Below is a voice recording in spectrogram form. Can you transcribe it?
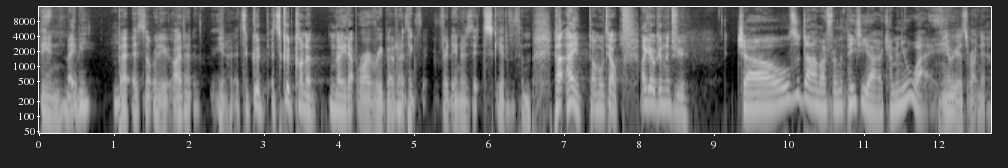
then maybe. Mm-hmm. But it's not really. I don't. You know, it's a good. It's a good kind of made up rivalry. But I don't think Frodeno's that scared of them. But hey, time will tell. Okay, we're going to interview. Charles Adamo from the PTO coming your way. Here he is right now.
